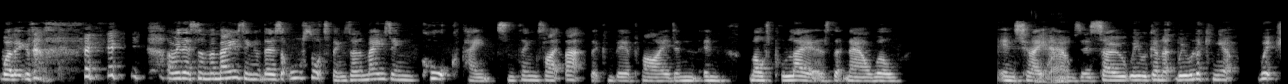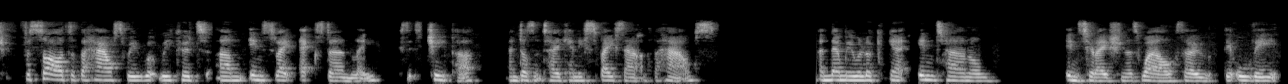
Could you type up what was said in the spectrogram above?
Well, it, I mean, there's some amazing, there's all sorts of things. There's amazing cork paints and things like that that can be applied in, in multiple layers that now will insulate oh, wow. houses. So we were gonna we were looking at which facades of the house we we could um, insulate externally because it's cheaper and doesn't take any space out of the house. And then we were looking at internal insulation as well. So the, all the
